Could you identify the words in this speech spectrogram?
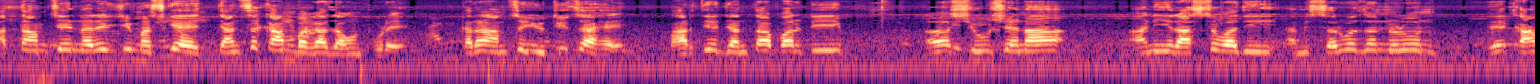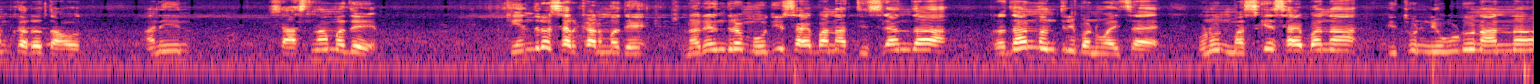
आत्ता आमचे नरेशजी म्हस्के आहेत त्यांचं काम बघा जाऊन पुढे. कारण आमचं युतीचं आहे. भारतीय जनता पार्टी अ, शिवसेना आणि राष्ट्रवादी आम्ही सर्वजण मिळून हे काम करत आहोत. आणि शासनामध्ये केंद्र सरकारमध्ये नरेंद्र मोदी साहेबांना तिसऱ्यांदा प्रधानमंत्री बनवायचं आहे. म्हणून मस्के साहेबांना इथून निवडून आणणं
